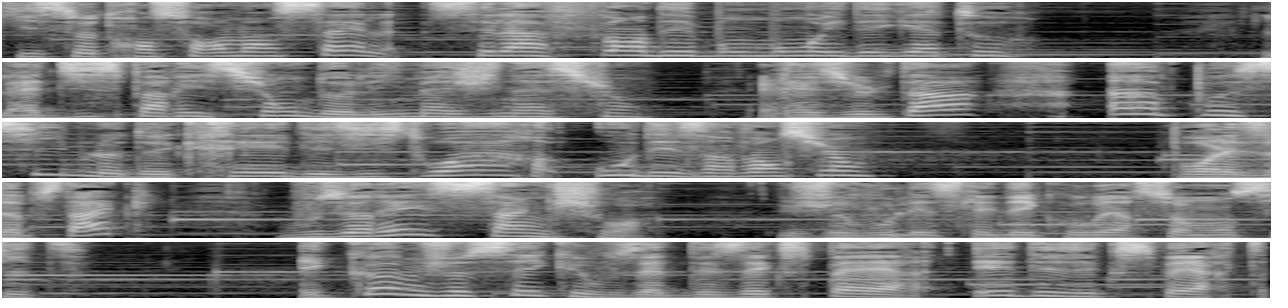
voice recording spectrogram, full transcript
qui se transforme en sel, c'est la fin des bonbons et des gâteaux, la disparition de l'imagination. Résultat, impossible de créer des histoires ou des inventions. Pour les obstacles, vous aurez 5 choix. Je vous laisse les découvrir sur mon site. Et comme je sais que vous êtes des experts et des expertes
